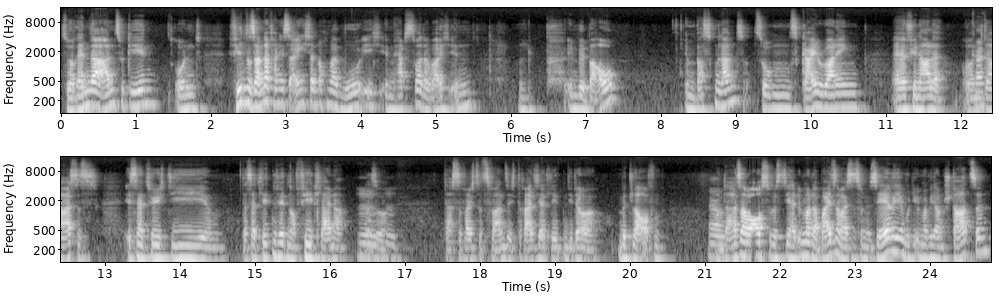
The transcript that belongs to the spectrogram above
so Ränder anzugehen. Und viel interessanter fand ich es eigentlich dann nochmal, wo ich im Herbst war. Da war ich in, in Bilbao, im Baskenland, zum Skyrunning äh, Finale. Und okay. da ist es ist natürlich die, das Athletenfeld noch viel kleiner. Mhm. Also da hast du vielleicht so 20, 30 Athleten, die da mitlaufen. Ja. Und da ist aber auch so, dass die halt immer dabei sind, weil es ist so eine Serie, wo die immer wieder am Start sind.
